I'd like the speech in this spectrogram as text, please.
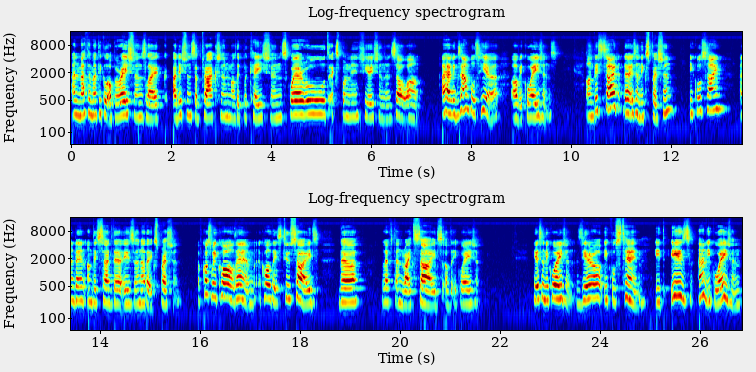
and mathematical operations like addition, subtraction, multiplication, square root, exponentiation, and so on. I have examples here of equations. On this side, there is an expression, equal sign, and then on this side there is another expression. Of course, we call them, call these two sides the left and right sides of the equation. Here's an equation, 0 equals 10. It is an equation,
